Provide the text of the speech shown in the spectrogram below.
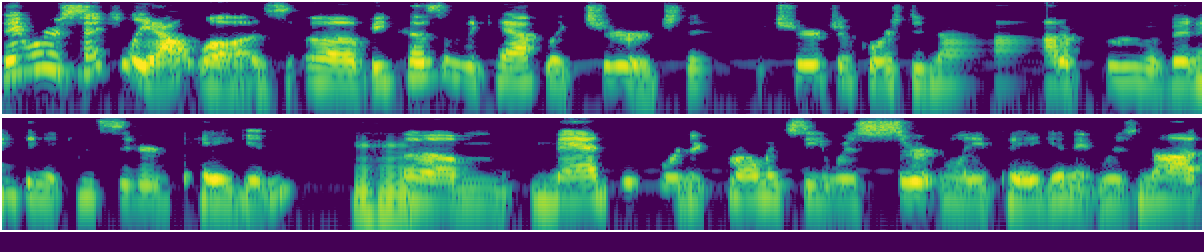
They were essentially outlaws uh, because of the Catholic Church. The church, of course, did not approve of anything it considered pagan. Mm-hmm. Um, magic or necromancy was certainly pagan. It was not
